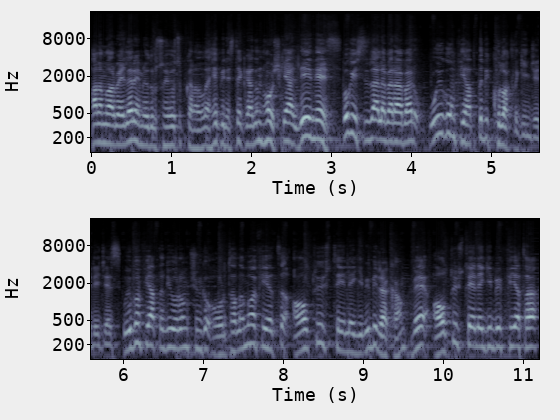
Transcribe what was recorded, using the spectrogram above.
Hanımlar beyler Emre Dursun YouTube kanalına hepiniz tekrardan hoş geldiniz. Bugün sizlerle beraber uygun fiyatlı bir kulaklık inceleyeceğiz. Uygun fiyatlı diyorum çünkü ortalama fiyatı 600 TL gibi bir rakam ve 600 TL gibi fiyata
